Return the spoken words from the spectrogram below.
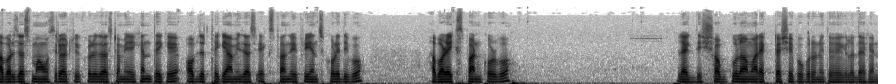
আবার জাস্ট মাউস রাইট ক্লিক করে জাস্ট আমি এখান থেকে অবজেক্ট থেকে আমি জাস্ট এক্সপান্ড রেফারেন্স করে দিব, আবার এক্সপান্ড করব। লাইক দিস সবগুলো আমার একটা শেপে পরিণত হয়ে গেল, দেখেন।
